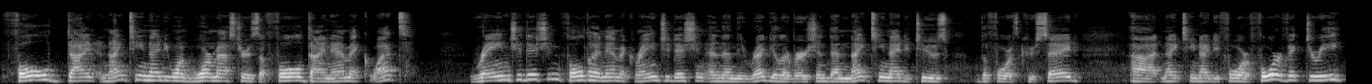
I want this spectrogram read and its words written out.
full dy- 1991 War Master is a full dynamic what? Range edition, full dynamic range edition, and then the regular version. Then 1992's The Fourth Crusade, uh, 1994 For Victory,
